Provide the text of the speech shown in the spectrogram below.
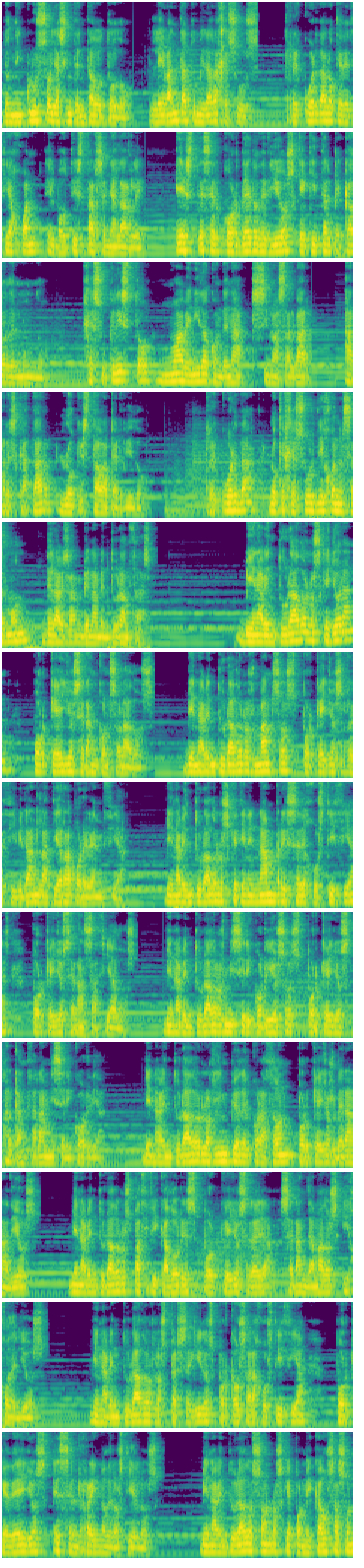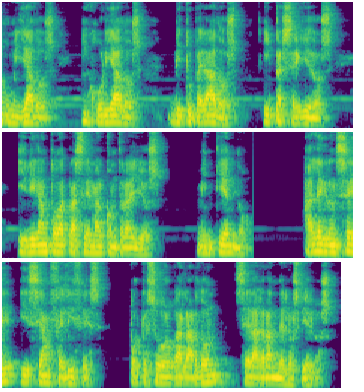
donde incluso ya has intentado todo, levanta tu mirada a Jesús. Recuerda lo que decía Juan el Bautista al señalarle, este es el Cordero de Dios que quita el pecado del mundo. Jesucristo no ha venido a condenar, sino a salvar, a rescatar lo que estaba perdido. Recuerda lo que Jesús dijo en el sermón de las bienaventuranzas. Bienaventurados los que lloran, porque ellos serán consolados. Bienaventurados los mansos, porque ellos recibirán la tierra por herencia. Bienaventurados los que tienen hambre y sed de justicias, porque ellos serán saciados. Bienaventurados los misericordiosos, porque ellos alcanzarán misericordia. Bienaventurados los limpios del corazón, porque ellos verán a Dios. Bienaventurados los pacificadores, porque ellos serán llamados Hijo de Dios. Bienaventurados los perseguidos por causa de la justicia, porque de ellos es el reino de los cielos. Bienaventurados son los que por mi causa son humillados, injuriados, vituperados y perseguidos, y digan toda clase de mal contra ellos, mintiendo. Alégrense y sean felices, porque su galardón será grande en los cielos.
